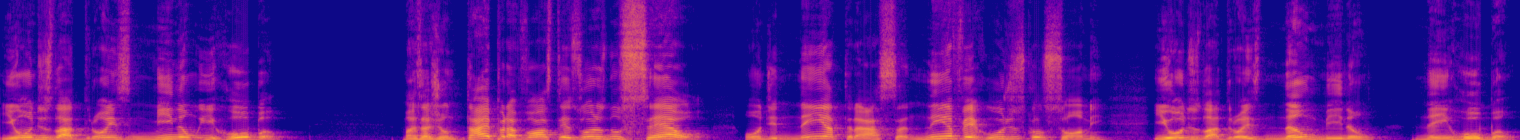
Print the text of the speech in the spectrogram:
e onde os ladrões minam e roubam. Mas ajuntai para vós tesouros no céu, onde nem a traça nem a ferrugem os consomem, e onde os ladrões não minam nem roubam.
